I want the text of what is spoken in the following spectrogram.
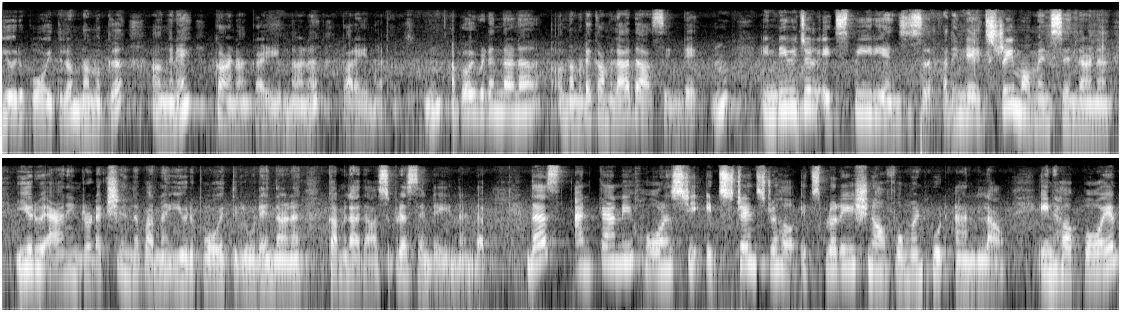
ഈ ഒരു പോയത്തിലും നമുക്ക് അങ്ങനെ കാണാൻ കഴിയും എന്നാണ് പറയുന്നത് അപ്പോൾ ഇവിടെ എന്താണ്? നമ്മുടെ കമലാദാസിന്റെ ഇൻഡിവിജ്വൽ എക്സ്പീരിയൻസസ് അതിന്റെ എക്സ്ട്രീം മൊമെന്റ്സ് എന്താണ്? ഈ ഒരു ആൻ ഇൻട്രൊഡക്ഷൻ എന്ന് പറഞ്ഞ ഈ ഒരു പോയത്തിലൂടെ എന്താണ് കമലാദാസ് പ്രസന്റ് ചെയ്യുന്നുണ്ട്. Thus uncanny honesty extends to her exploration of womanhood and love in her poem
